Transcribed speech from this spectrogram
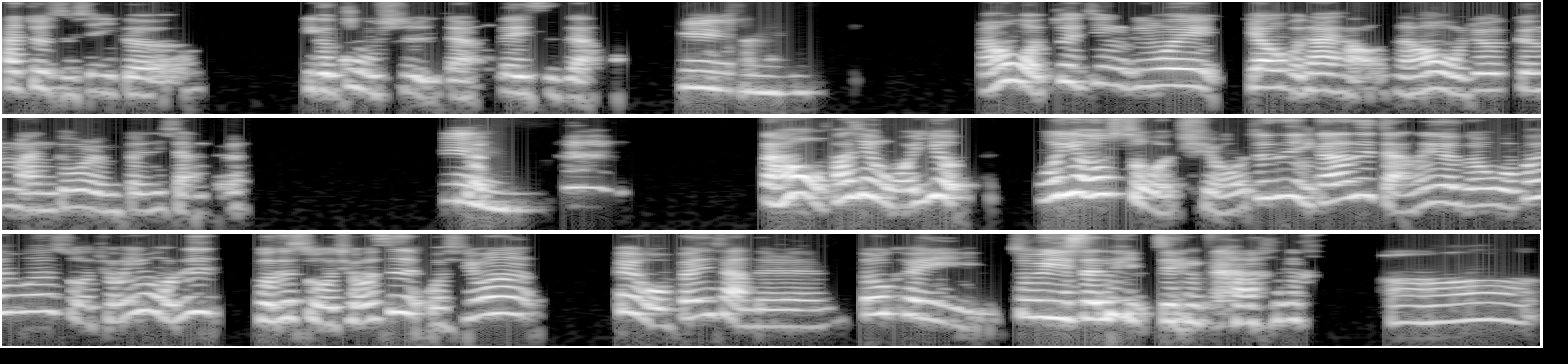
它就只是一个一个故事，这样类似这样。嗯嗯。然后我最近因为腰不太好，然后我就跟蛮多人分享的，嗯，然后我发现我有我有所求，就是你刚刚在讲那个时候，我发现我有所求，因为我是我的所求是我希望被我分享的人都可以注意身体健康。哦，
